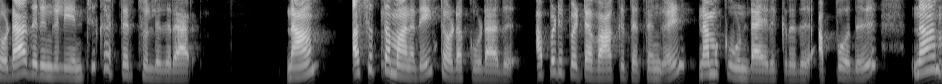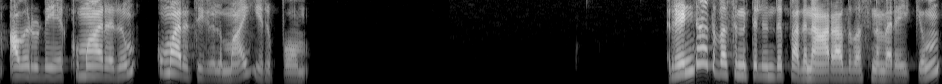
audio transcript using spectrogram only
தொடாதிருங்கள் என்று கர்த்தர் சொல்லுகிறார். நாம் அசுத்தமானதை தொடக்கூடாது. அப்படிப்பட்ட வாக்கு தத்தங்கள் நமக்கு உண்டாயிருக்கிறது. அப்போது நாம் அவருடைய குமாரரும் குமாரத்திகளுமாய் இருப்போம். ரெண்டாவது வசனத்திலிருந்து பதினாறாவது வசனம் வரைக்கும்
